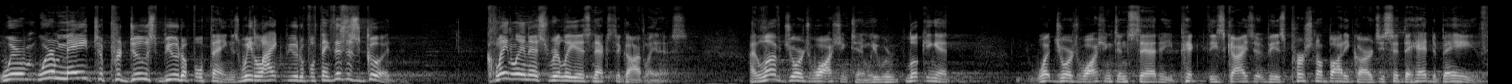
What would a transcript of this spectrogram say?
We're, we're made to produce beautiful things. We like beautiful things. This is good. Cleanliness really is next to godliness. I love George Washington. We were looking at what George Washington said. He picked these guys that would be his personal bodyguards. He said they had to bathe.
